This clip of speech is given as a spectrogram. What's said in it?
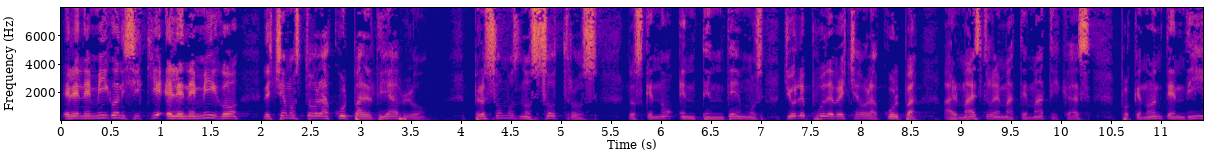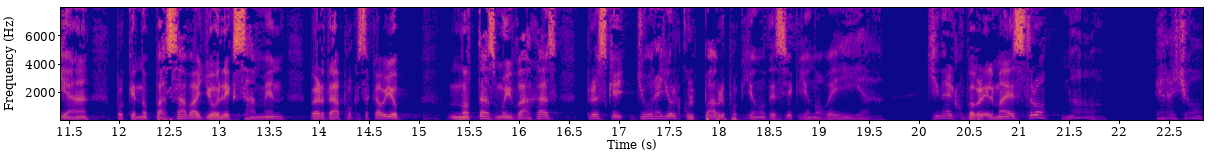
el enemigo ni siquiera, el enemigo le echamos toda la culpa al diablo, pero somos nosotros los que no entendemos. Yo le pude haber echado la culpa al maestro de matemáticas porque no entendía, porque no pasaba yo el examen, ¿verdad? Porque sacaba yo notas muy bajas, pero es que yo era yo el culpable porque yo no decía que yo no veía. ¿Quién era el culpable? ¿El maestro? No, era yo.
